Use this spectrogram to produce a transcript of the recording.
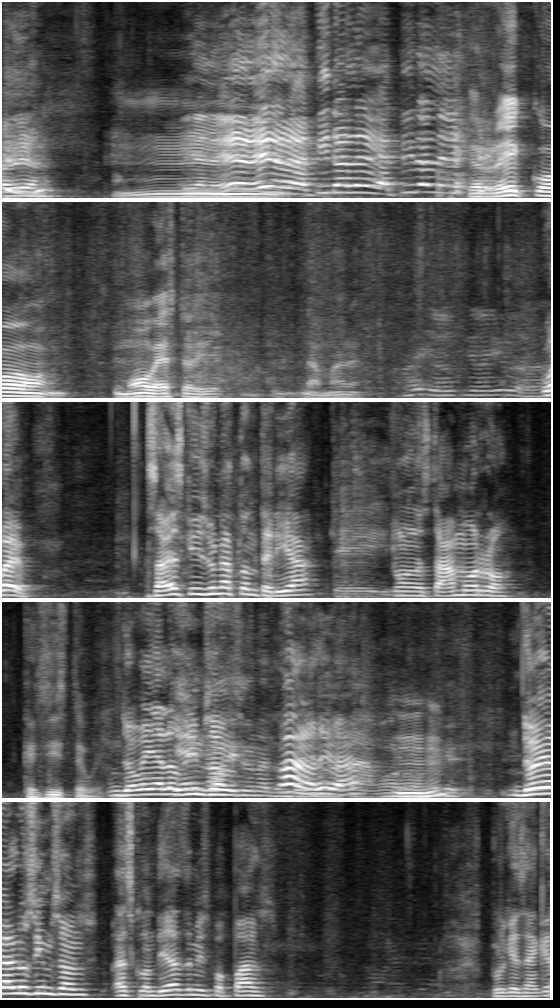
Oye, Mira, mira, mira, atírale, atírale. qué rico. ¿Cómo ves esto? así? La madre. Güey, ¿Sabes que hice una tontería ¿Qué? cuando estaba morro? ¿Qué hiciste, güey? Yo veía a los ¿Quién no Simpsons. hizo una. Yo veía a los Simpsons a escondidas de mis papás. Porque decían que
